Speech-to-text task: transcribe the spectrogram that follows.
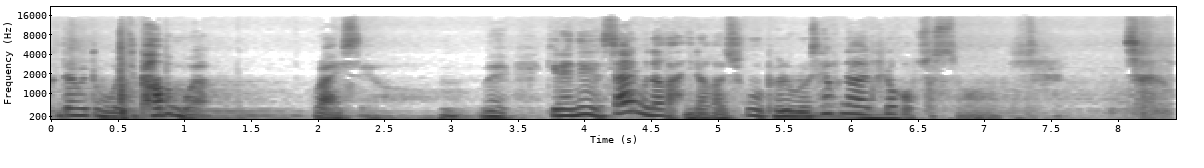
그 다음에 또 뭐가 있지? 밥은 뭐야? 라이스예요. 음. 왜? 걔네는 쌀 문화가 아니라 가지고 별로 그걸 세분화할 필요가 없었어.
